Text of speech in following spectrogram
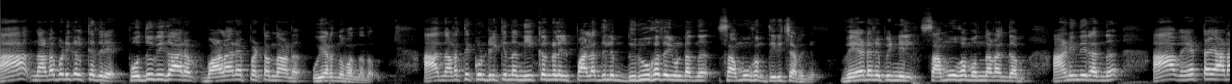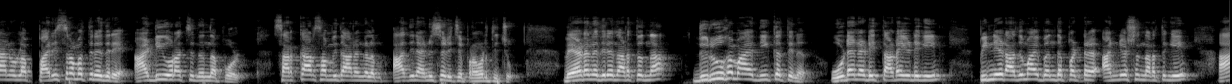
ആ നടപടികൾക്കെതിരെ പൊതുവികാരം വളരെ പെട്ടെന്നാണ് ഉയർന്നു വന്നത്. ആ നടത്തിക്കൊണ്ടിരിക്കുന്ന നീക്കങ്ങളിൽ പലതിലും ദുരൂഹതയുണ്ടെന്ന് സമൂഹം തിരിച്ചറിഞ്ഞു. വേടന് പിന്നിൽ സമൂഹം ഒന്നടങ്കം അണിനിരന്ന് ആ വേട്ടയാടാനുള്ള പരിശ്രമത്തിനെതിരെ അടിയുറച്ചു നിന്നപ്പോൾ സർക്കാർ സംവിധാനങ്ങളും അതിനനുസരിച്ച് പ്രവർത്തിച്ചു. വേടനെതിരെ നടത്തുന്ന ദുരൂഹമായ നീക്കത്തിന് ഉടനടി തടയിടുകയും പിന്നീട് അതുമായി ബന്ധപ്പെട്ട് അന്വേഷണം നടത്തുകയും ആ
